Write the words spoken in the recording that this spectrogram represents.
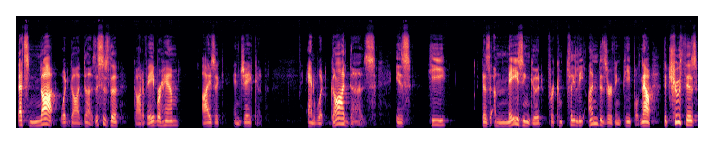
That's not what God does. This is the God of Abraham, Isaac, and Jacob. And what God does is He does amazing good for completely undeserving people. Now, the truth is,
